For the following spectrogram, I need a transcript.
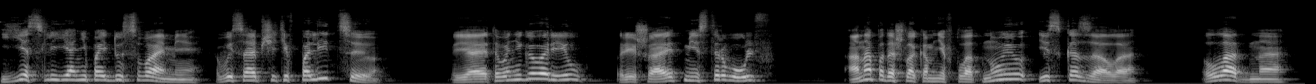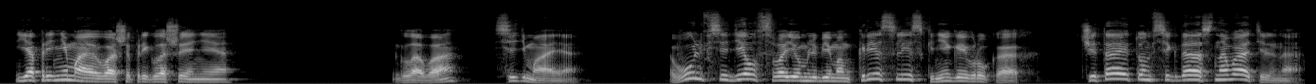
«Если я не пойду с вами, вы сообщите в полицию?» «Я этого не говорил», — решает мистер Вульф. Она подошла ко мне вплотную и сказала, «Ладно, я принимаю ваше приглашение». Глава седьмая. Вульф сидел в своем любимом кресле с книгой в руках. Читает он всегда основательно,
